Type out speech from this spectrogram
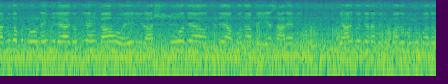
ਸਾਨੂੰ ਤਾਂ ਪੈਟਰੋਲ ਨਹੀਂ ਮਿਲਿਆ ਕਿਉਂਕਿ ਅਸੀਂ ਗਾਹ ਹੋਏ ਨਹੀਂ ਰਾਸ਼ੀ ਬਹੁਤ ਆ ਉੱਥੇ ਤੇ ਆਪੋ ਦਾ ਪਈ ਆ ਸਾਰਿਆਂ ਦੀ। ਯਾਰ ਕੋਈ ਕਹਿੰਦਾ ਮੈਨੂੰ ਪਾ ਦਿਓ ਮੈਨੂੰ ਪਾ ਦਿਓ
